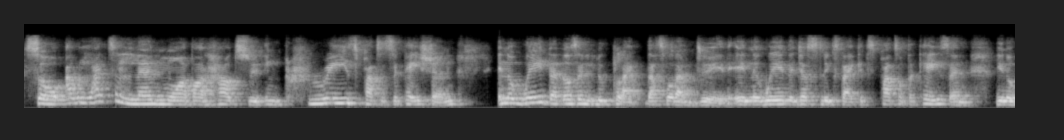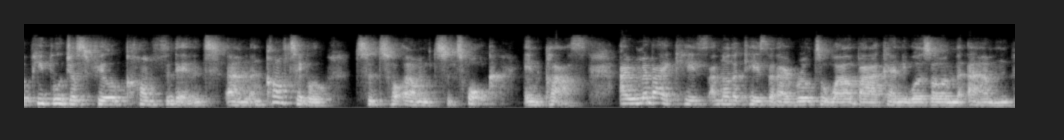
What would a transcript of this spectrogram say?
So I would like to learn more about how to increase participation in a way that doesn't look like that's what I'm doing, in a way that just looks like it's part of the case, and you know, people just feel confident um, and comfortable to to, um, to talk in class. I remember a case, another case that I wrote a while back, and it was on, um,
